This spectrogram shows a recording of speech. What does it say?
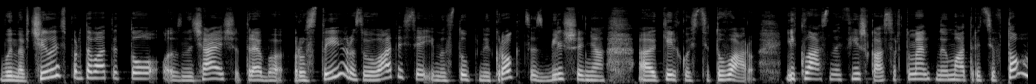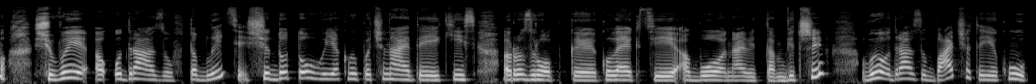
ви навчились продавати, то означає, що треба рости, розвиватися, і наступний крок це збільшення е, кількості товару. І класна фішка асортиментної матриці в тому, що ви е, одразу в таблиці ще до того, як ви починаєте якісь розробки, колекції або навіть там відшив, ви одразу бачите, яку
